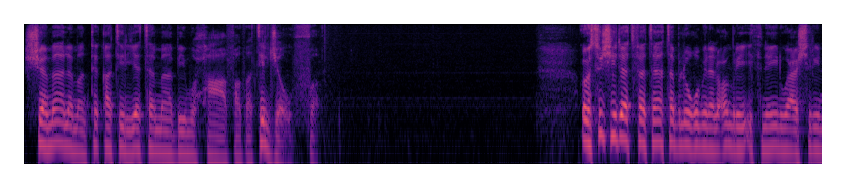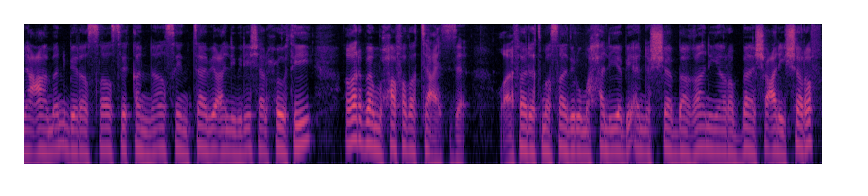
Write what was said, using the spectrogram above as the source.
شمال منطقة اليتمى بمحافظة الجوف. استشهدت فتاة تبلغ من العمر 22 عاما برصاص قناص تابع لميليشيا الحوثي غرب محافظة تعز وأفادت مصادر محلية بأن الشابة غانية رباش علي شرف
